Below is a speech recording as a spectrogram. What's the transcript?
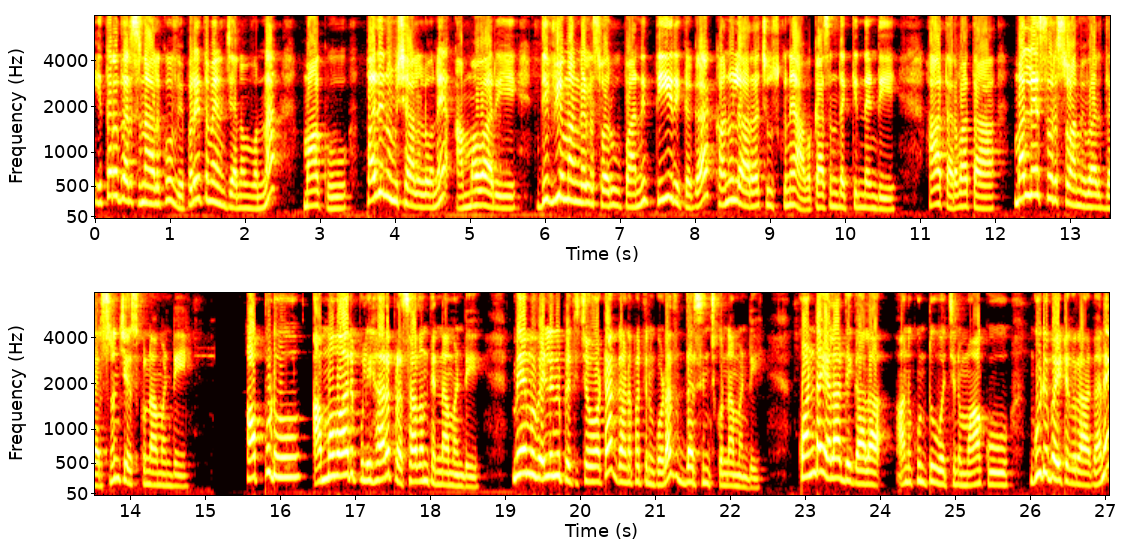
ఇతర దర్శనాలకు విపరీతమైన జనం ఉన్న మాకు పది నిమిషాలలోనే అమ్మవారి దివ్యమంగళ స్వరూపాన్ని తీరికగా కనులారా చూసుకునే అవకాశం దక్కిందండి. ఆ తర్వాత మల్లేశ్వర స్వామి వారి దర్శనం చేసుకున్నామండి. అప్పుడు అమ్మవారి పులిహార ప్రసాదం తిన్నామండి. మేము వెళ్ళిన ప్రతి చోట గణపతిని కూడా దర్శించుకున్నామండి. కొండ ఎలా దిగాల అనుకుంటూ వచ్చిన మాకు గుడి బయటకు రాగానే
